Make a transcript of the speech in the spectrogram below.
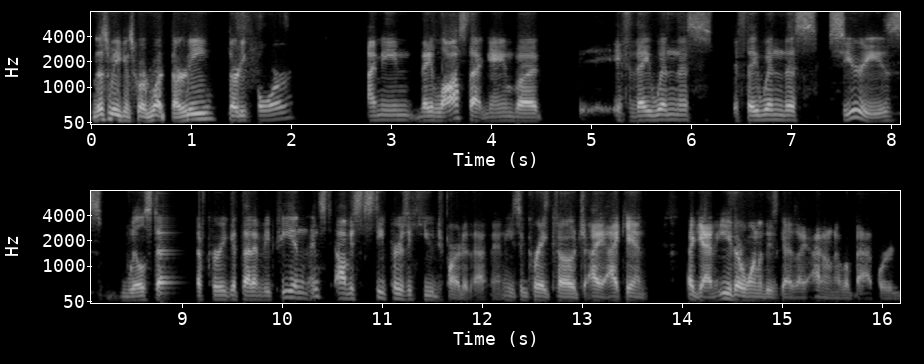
this week and scored what, 30, 34? I mean, they lost that game, but if they win this, if they win this series, will Steph Curry get that MVP? And, and obviously, Steve Kerr is a huge part of that. Man, he's a great coach. I, I can't. Again, either one of these guys, I, I don't have a bad word,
